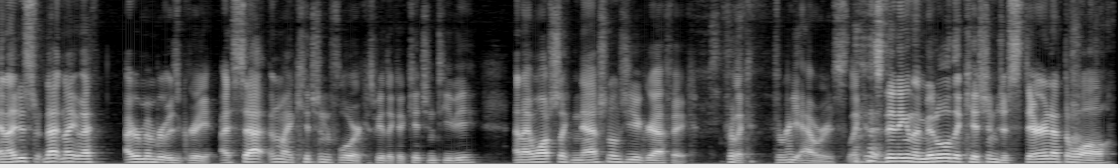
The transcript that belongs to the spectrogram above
and I just that night I I remember it was great. I sat on my kitchen floor because we had like a kitchen TV, and I watched like National Geographic for like three hours, like sitting in the middle of the kitchen just staring at the wall.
